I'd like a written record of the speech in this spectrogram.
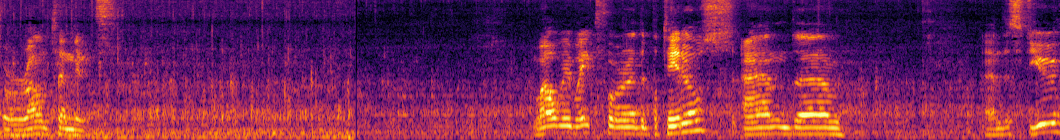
for around 10 minutes. While we wait for the potatoes and um, and the stew,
